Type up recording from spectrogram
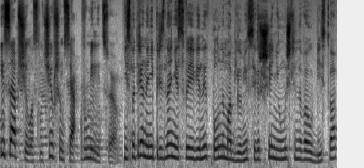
и сообщил о случившемся в милицию. Несмотря на непризнание своей вины в полном объеме в совершении умышленного убийства,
